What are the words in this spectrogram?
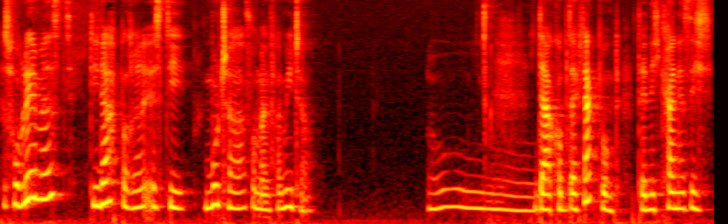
Das Problem ist, die Nachbarin ist die Mutter von meinem Vermieter. Oh. Da kommt der Knackpunkt. Denn ich kann jetzt nicht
